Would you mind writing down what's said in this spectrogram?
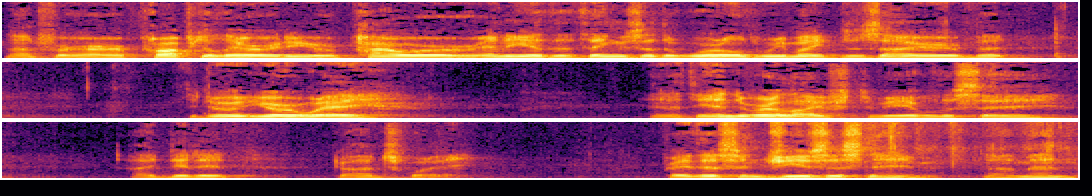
not for our popularity or power or any of the things of the world we might desire, but to do it your way, and at the end of our life to be able to say, I did it God's way. Pray this in Jesus' name. Amen.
